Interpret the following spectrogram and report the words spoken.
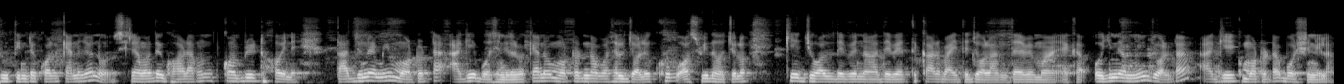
দু তিনটে কল? কেন জানো? সেটা আমাদের ঘর এখন কমপ্লিট হয়নি। তার জন্য আমি মোটরটা আগে বসে নিলাম। কেন মোটর না বসালে জলে খুব অসুবিধা হচ্ছিল? কে জল দেবে না দেবে? কার বাড়িতে জল আনতে হবে মা একা? ওই জন্য আমি জলটা আগে মোটরটা বসিয়ে নিলাম।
